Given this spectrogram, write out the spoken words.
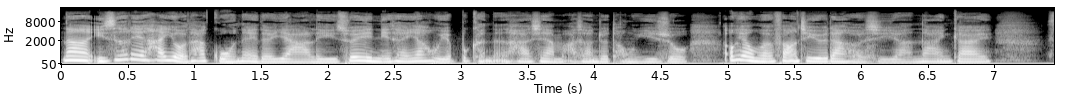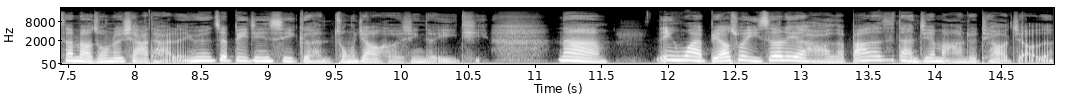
那以色列还有他国内的压力，所以尼坦亚胡也不可能他现在马上就同意说，OK，我们放弃约旦河西岸，那应该三秒钟就下台了，因为这毕竟是一个很宗教核心的议题。那另外，不要说以色列好了，巴勒斯坦今天马上就跳脚了。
